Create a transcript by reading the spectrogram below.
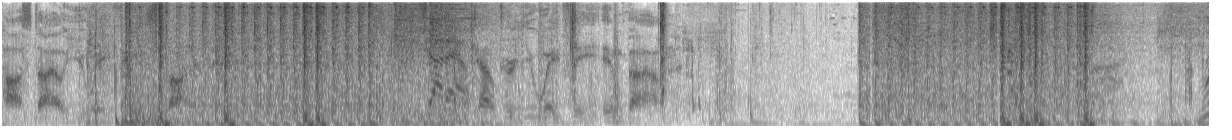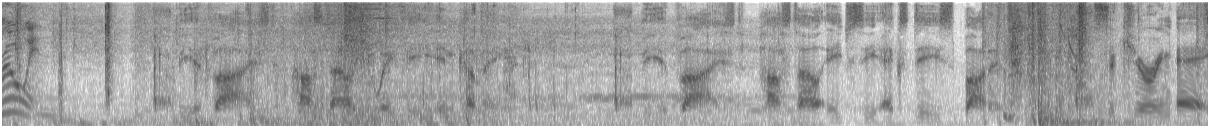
Hostile UAV spotted. Shut out. Counter UAV inbound. Ruin. Be advised, hostile UAV incoming. Advised, hostile HCXD spotted. Securing A.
